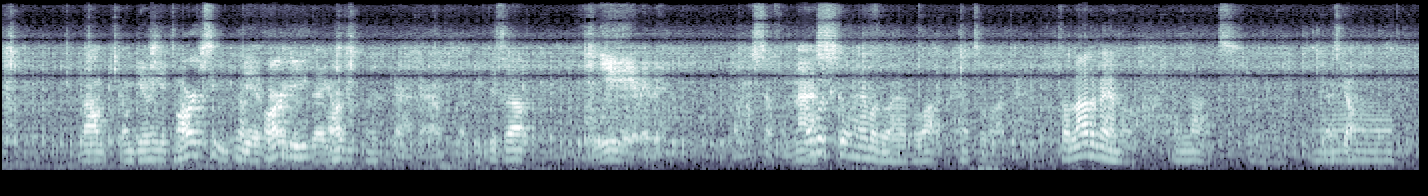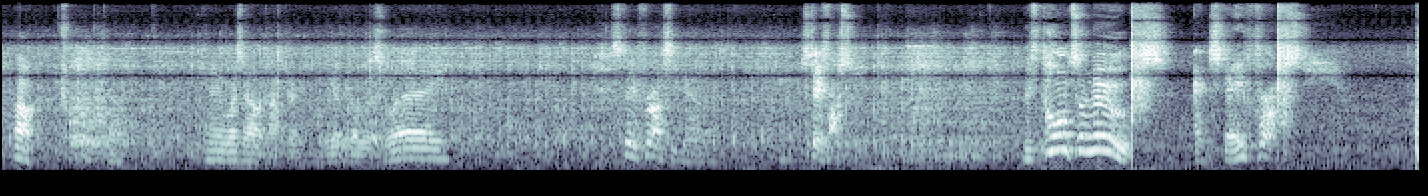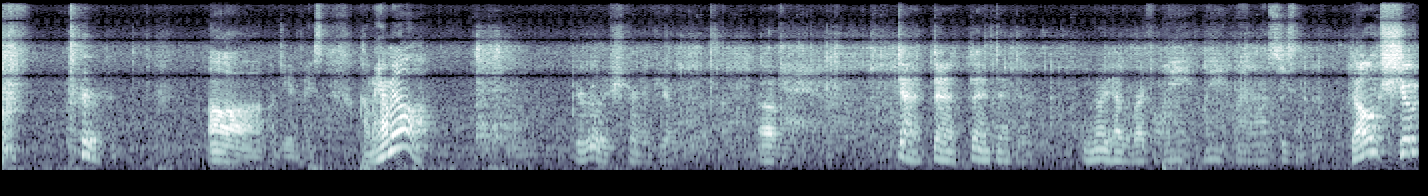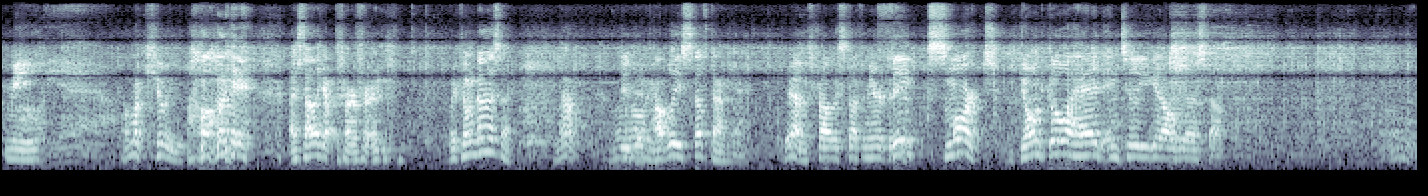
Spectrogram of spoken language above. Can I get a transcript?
No, I'm, I'm giving it to RT. No, Yeah, there RB. you go, there you go. RB. Okay, okay. I'm gonna pick this up. Yeah, baby. Got myself a nice. How much good ammo do I have? A lot. That's a lot. It's a lot of ammo. A lot. Let's go. Uh, oh. Okay. Okay, where's the helicopter? We have to go this way. Stay frosty down there. Stay frosty. Let's pwn some nukes and stay frosty. Ah, punch you in the face. Kamehameha! You're really strange, yeah. Okay. Dun, dun, dun, dun, dun. You know you have a rifle. Wait, wait, wait, I want to see something. Don't shoot me. Oh, yeah. I'm gonna kill you. Oh, yeah. I sound like a pervert. Wait, come down this way. No. Dude, there's probably stuff down here. Yeah, there's probably stuff in here too. Think smart. Don't go ahead until you get all the other stuff.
